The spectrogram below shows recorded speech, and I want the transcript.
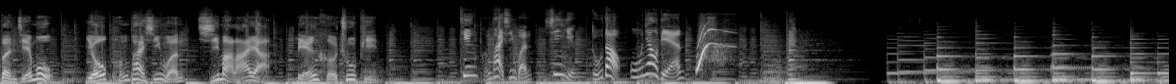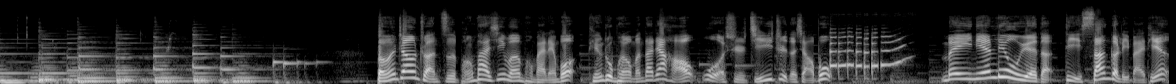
本节目由澎湃新闻、喜马拉雅联合出品。听澎湃新闻，新颖独到，无尿点。本文章转自澎湃新闻澎湃联播，听众朋友们，大家好，我是机智的小布。每年六月的第三个礼拜天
